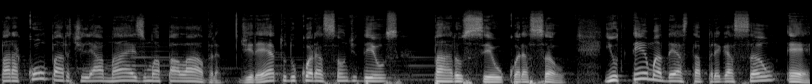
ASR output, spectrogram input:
para compartilhar mais uma palavra, direto do coração de Deus para o seu coração. E o tema desta pregação é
